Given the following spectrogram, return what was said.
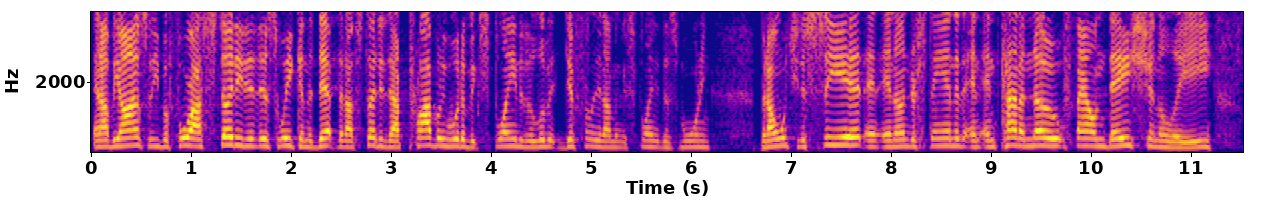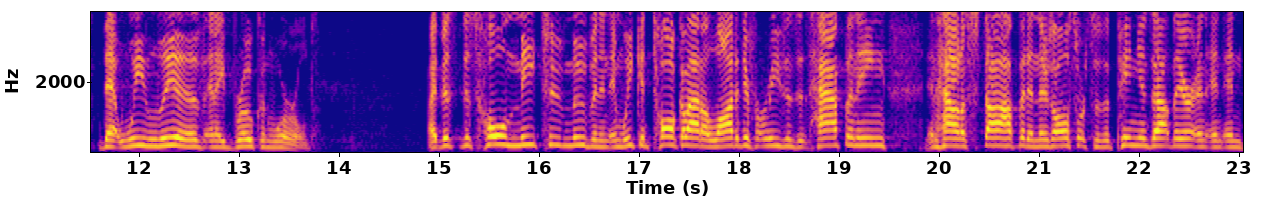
And I'll be honest with you, before I studied it this week in the depth that I've studied it, I probably would have explained it a little bit differently than I'm going to explain it this morning. But I want you to see it and, and understand it and, and kind of know foundationally that we live in a broken world. Right, this, this whole Me Too movement, and, and we can talk about a lot of different reasons it's happening and how to stop it. And there's all sorts of opinions out there and, and, and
